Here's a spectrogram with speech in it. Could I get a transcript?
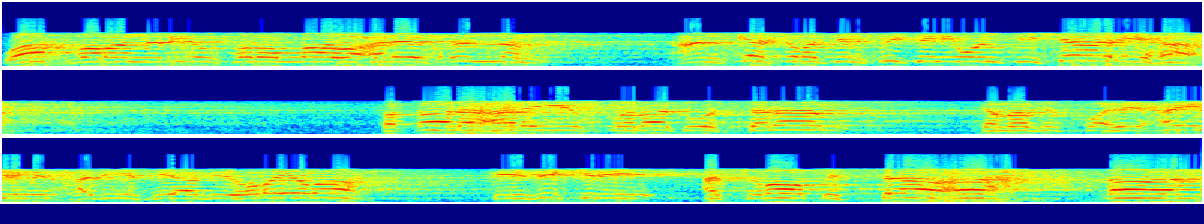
وأخبر النبي صلى الله عليه وسلم عن كثرة الفتن وانتشارها. فقال عليه الصلاة والسلام كما في الصحيحين من حديث أبي هريرة في ذكر أشراط الساعة قال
